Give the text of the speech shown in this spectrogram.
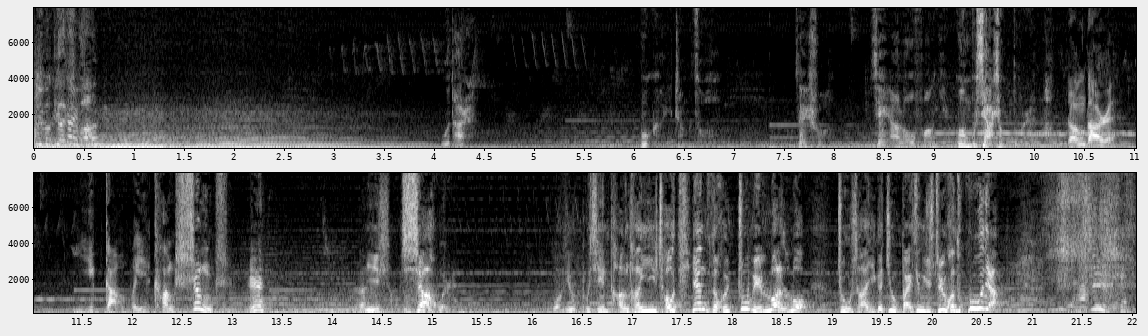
你们干什么？吴大人，不可以这么做。再说，县衙牢房也关不下这么多人呢。张大人，你敢违抗圣旨？你少吓唬人！我就不信堂堂一朝天子会诛笔乱落，诛杀一个救百姓于水火的姑娘。是是是，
